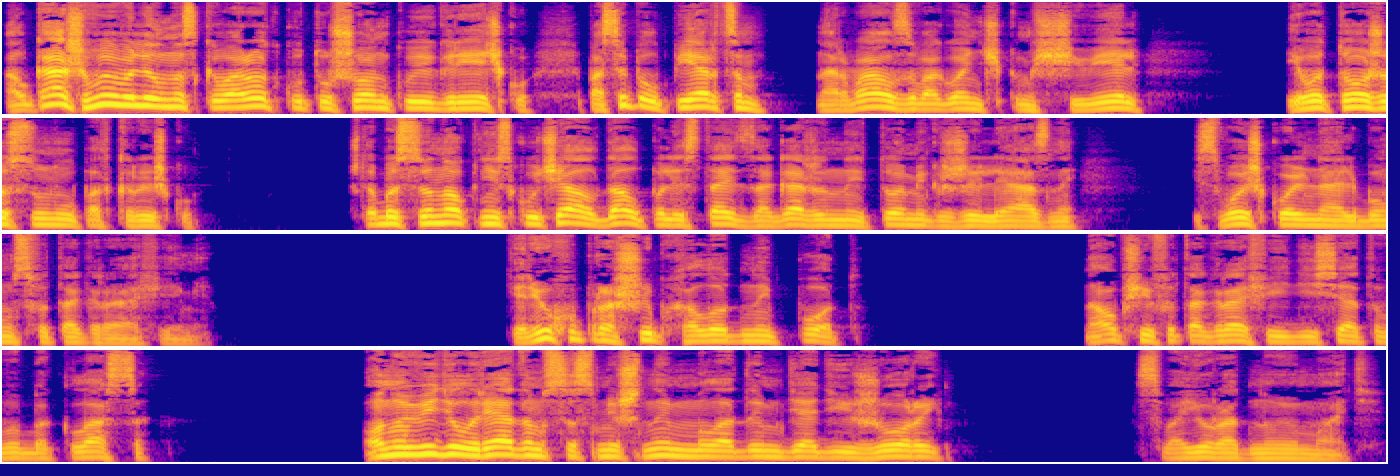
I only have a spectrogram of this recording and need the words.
Алкаш вывалил на сковородку тушенку и гречку, посыпал перцем, нарвал за вагончиком щавель, его тоже сунул под крышку. Чтобы сынок не скучал, дал полистать загаженный томик железный и свой школьный альбом с фотографиями. Кирюху прошиб холодный пот. На общей фотографии десятого Б-класса он увидел рядом со смешным молодым дядей Жорой свою родную мать.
